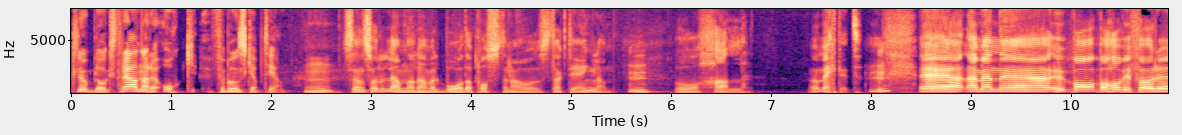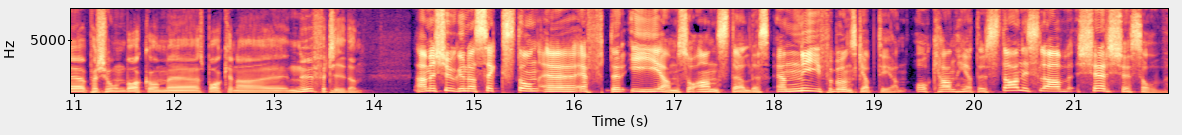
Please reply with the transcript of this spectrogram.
klubblagstränare och förbundskapten. Mm. Sen så lämnade han väl båda posterna och stack till England mm. och Hall. Var mäktigt. Mm. Eh, nej men, eh, vad, vad, har vi för eh, person bakom eh, spakarna eh, nu för tiden? Ja, men 2016 eh, efter EM så anställdes en ny förbundskapten och han heter Stanislav Cherchesov.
